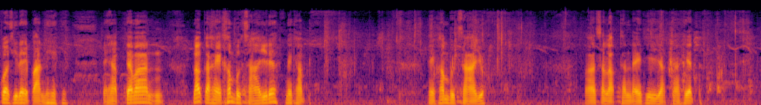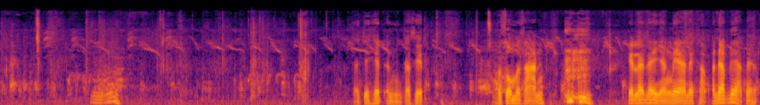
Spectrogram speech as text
กว่าที่ได้ปานนี้นะครับ แต่ว่าเราก็ให้คำปรึกษาอยู่เด้อนะครับให้คำปรึกษาอยู่ว่าสำหรับท่านใดที่อยากจะเฮ็ด อยากจะเฮ็ดอันเกษตรผสมผสานเฮ็ดอะไรได้อย่างแน่นะครับ อันดับแรกนะครับ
